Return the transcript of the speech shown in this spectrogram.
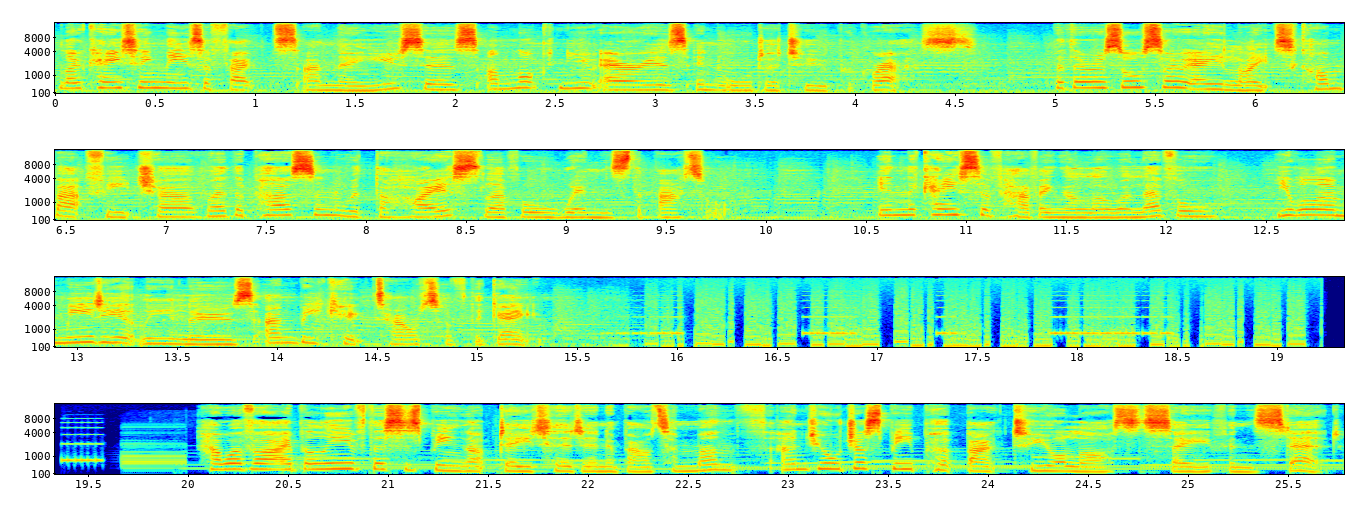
Locating these effects and their uses unlock new areas in order to progress. But there is also a light combat feature where the person with the highest level wins the battle. In the case of having a lower level, you will immediately lose and be kicked out of the game. However, I believe this is being updated in about a month and you'll just be put back to your last save instead.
